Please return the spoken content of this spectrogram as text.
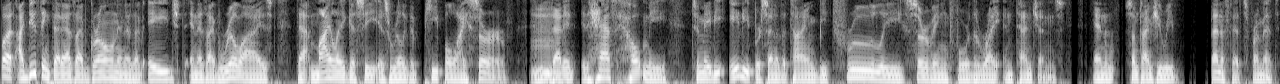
But I do think that as I've grown and as I've aged and as I've realized that my legacy is really the people I serve, mm. that it, it has helped me to maybe 80% of the time be truly serving for the right intentions. And sometimes you reap benefits from it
